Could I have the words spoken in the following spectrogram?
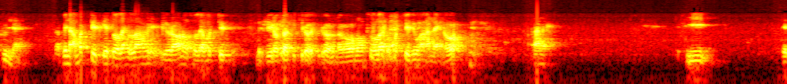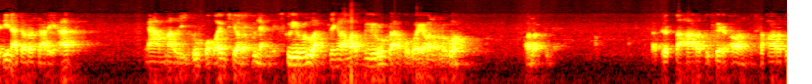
Gunane. Tapi nak medit ke soleh lah, ya orang soleh medit. Jadi rasa dikira-kira orang soleh medit itu aneh, no? Aneh. Jadi, jadi nak cara syariat, ngamal itu pokoknya mesti orang gunanya. Sekeliru lah, saya ngamal keliru lah, pokoknya orang nopo, gunanya. Terus Saharatu Fir'aun, Saharatu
